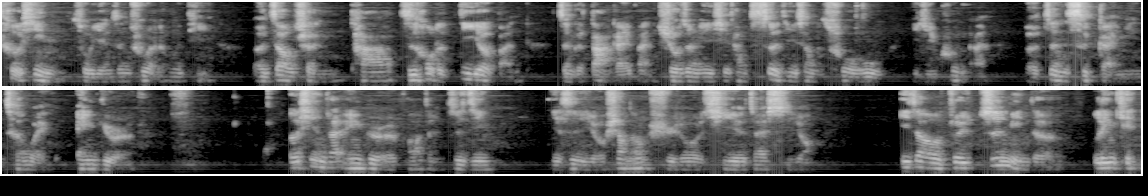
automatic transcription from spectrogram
特性所延伸出来的问题，而造成它之后的第二版整个大改版，修正了一些他们设计上的错误以及困难，而正式改名称为 Angular。而现在 Angular 发展至今，也是有相当许多的企业在使用。依照最知名的 LinkedIn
